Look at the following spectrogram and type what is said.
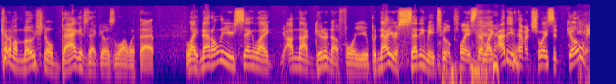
kind of emotional baggage that goes along with that. Like not only are you saying like I'm not good enough for you but now you're sending me to a place that like I didn't have a choice in going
